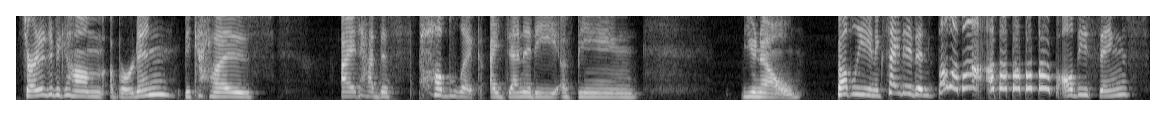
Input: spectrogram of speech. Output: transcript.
started to become a burden because I'd had this public identity of being, you know, bubbly and excited and blah, blah, blah, blah, blah, blah, blah, all these things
